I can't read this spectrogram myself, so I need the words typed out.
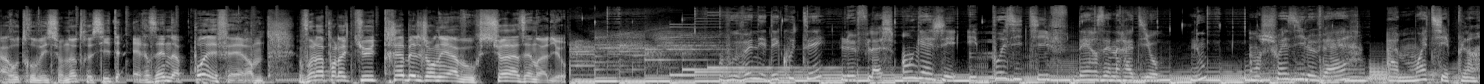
à retrouver sur notre site erzen.fr. Voilà pour l'actu. Très belle journée à vous sur RZN Radio. Vous venez d'écouter le flash engagé et positif d'RZN Radio. Nous, on choisit le verre à moitié plein.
